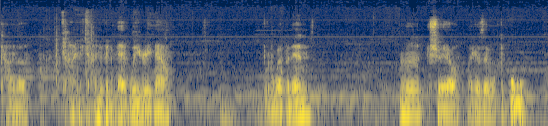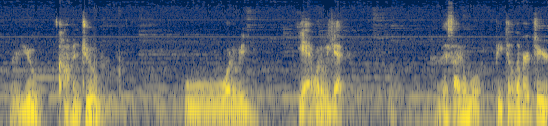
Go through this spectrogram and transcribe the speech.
Kinda, kinda, kind of in a bad way right now. Put a weapon in. Uh, shale. Like I said, we'll get. Ooh, what are you? Common tube. What do we? Yeah, what do we get? This item will be delivered to your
